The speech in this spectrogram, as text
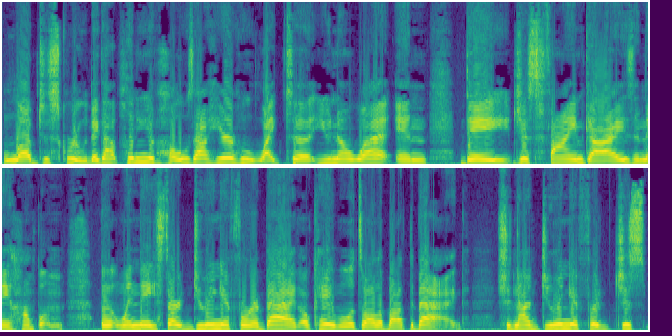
love to screw. They got plenty of hoes out here who like to, you know what, and they just find guys and they hump them. But when they start doing it for a bag, okay, well it's all about the bag. She's not doing it for just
